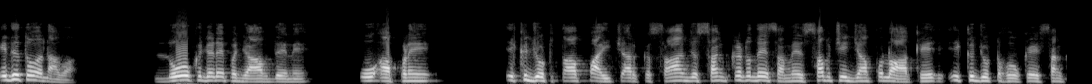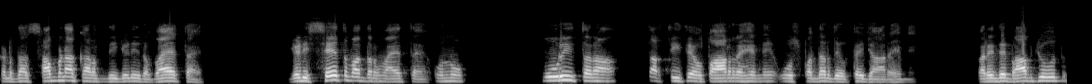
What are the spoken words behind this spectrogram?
ਇਹਦੇ ਤੋਂ ਇਲਾਵਾ ਲੋਕ ਜਿਹੜੇ ਪੰਜਾਬ ਦੇ ਨੇ ਉਹ ਆਪਣੇ ਇਕਜੁੱਟਤਾ ਭਾਈਚਾਰਕ ਸਾਂਝ ਸੰਕਟ ਦੇ ਸਮੇਂ ਸਭ ਚੀਜ਼ਾਂ ਭੁਲਾ ਕੇ ਇਕਜੁੱਟ ਹੋ ਕੇ ਸੰਕਟ ਦਾ ਸਾਹਮਣਾ ਕਰਨ ਦੀ ਜਿਹੜੀ ਰਵਾਇਤ ਹੈ, ਜਿਹੜੀ ਸਿਹਤਮੰਦ ਰਵਾਇਤ ਹੈ, ਉਹਨੂੰ ਪੂਰੀ ਤਰ੍ਹਾਂ ਧਰਤੀ ਤੇ ਉਤਾਰ ਰਹੇ ਨੇ, ਉਸ ਪੱਧਰ ਦੇ ਉੱਤੇ ਜਾ ਰਹੇ ਨੇ। ਪਰ ਇਹਦੇ ਬਾਵਜੂਦ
